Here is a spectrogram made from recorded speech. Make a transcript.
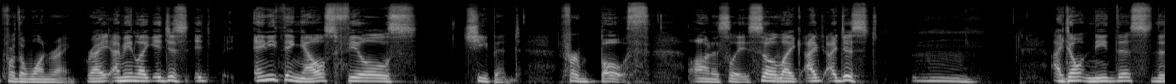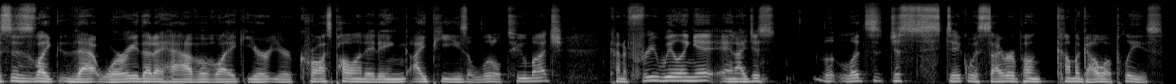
for the One Ring, right? I mean, like it just it anything else feels cheapened for both, honestly. So like, I I just. Mm, I don't need this. This is like that worry that I have of like you're you're cross pollinating IPs a little too much, kind of freewheeling it, and I just let's just stick with Cyberpunk Kamigawa, please.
